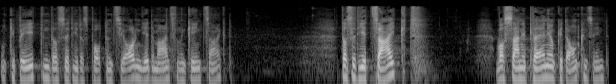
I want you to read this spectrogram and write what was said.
und gebeten, dass er dir das Potenzial in jedem einzelnen Kind zeigt? Dass er dir zeigt, was seine Pläne und Gedanken sind?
